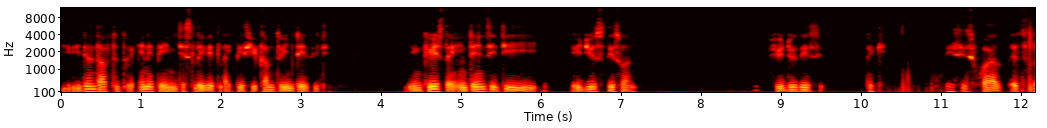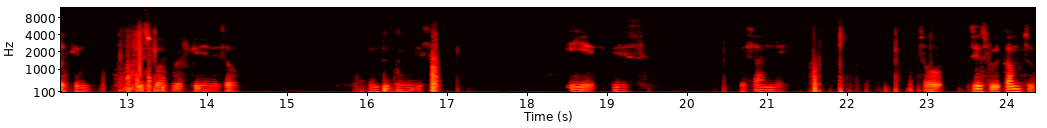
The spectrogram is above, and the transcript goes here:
you don't have to do anything. Just leave it like this. You come to intensity. You increase the intensity. Reduce this one. If you do this like this is what it's looking this is what we've created. So I'm going to bring this. Here this is the Sunday. So since we come to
